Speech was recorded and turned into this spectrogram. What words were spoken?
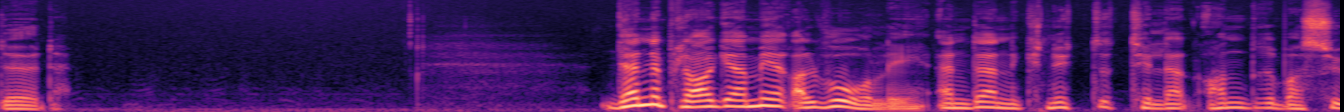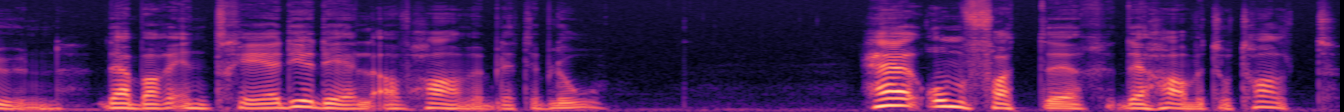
døde. Denne plage er mer alvorlig enn den knyttet til den andre basunen, der bare en tredjedel av havet ble til blod. Her omfatter det havet totalt,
